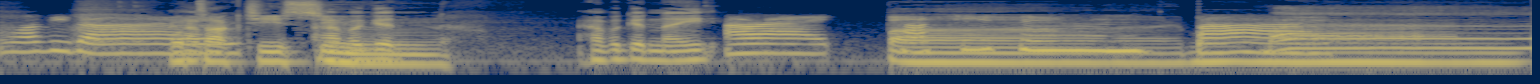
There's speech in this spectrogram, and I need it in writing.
Love you guys. We'll talk to you soon. Have a good- Have a good night. All right. Talk to you soon. Bye. Bye.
